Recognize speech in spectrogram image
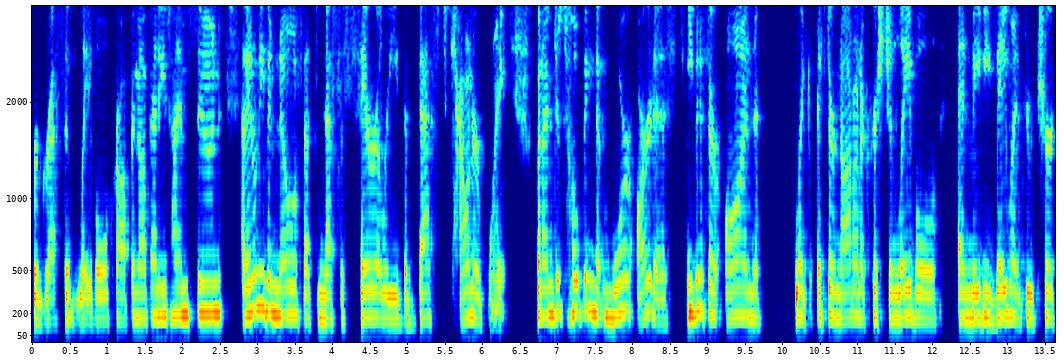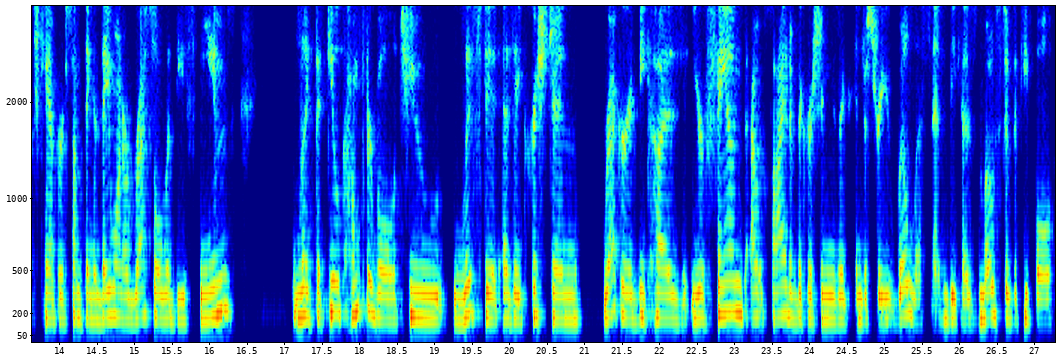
progressive label cropping up anytime soon. And I don't even know if that's necessarily the best counterpoint. But I'm just hoping that more artists, even if they're on, like, if they're not on a Christian label and maybe they went through church camp or something and they want to wrestle with these themes, like that feel comfortable to list it as a Christian record because your fans outside of the Christian music industry will listen because most of the people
